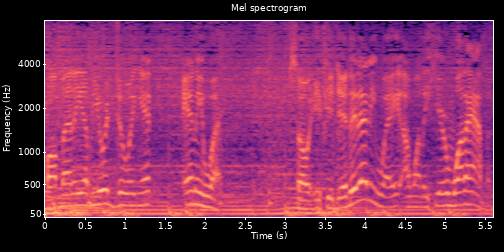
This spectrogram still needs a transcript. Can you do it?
While many of you are doing it anyway. So if you did it anyway, I want to hear what happened.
